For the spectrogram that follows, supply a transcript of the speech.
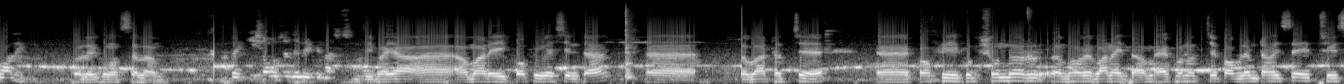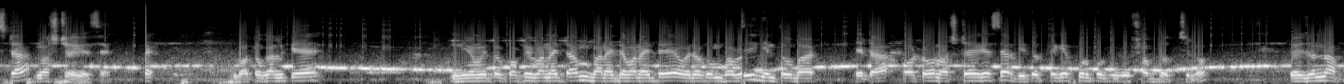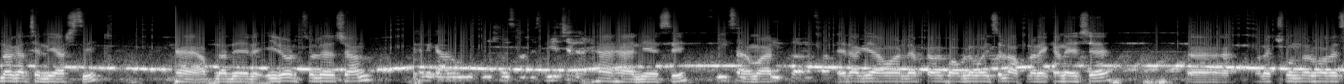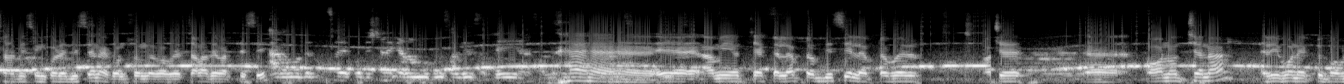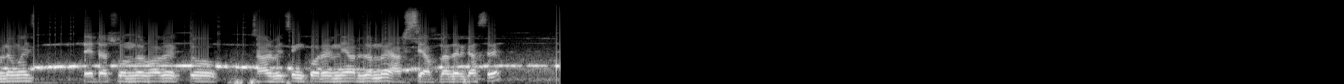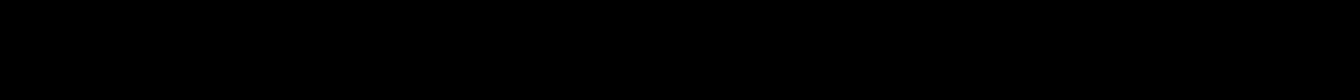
ওয়ালাইকুম আসসালাম। এখানে জি ভাইয়া আমার এই কফি মেশিনটা বাট হচ্ছে কফি খুব সুন্দর ভাবে বানাইতাম। এখন হচ্ছে প্রবলেমটা হয়েছে সুইচটা নষ্ট হয়ে গেছে। গতকালকে নিয়মিত কফি বানাইতাম বানাইতে বানাইতে ওই রকম ভাবে কিন্তু বাট এটা অটো নষ্ট হয়ে গেছে আর ভিতর থেকে পুরপুর শব্দ হচ্ছিল। তো এই জন্য আপনার কাছে নিয়ে আসছি। হ্যাঁ আপনাদের ইরোর সলিউশন সার্ভিস নিয়েছিলেন হ্যাঁ হ্যাঁ নিয়েছি। আমার এর আগে আমার ল্যাপটপে প্রবলেম হয়েছিল আপনার এখানে এসে অনেক সুন্দরভাবে সার্ভিসিং করে দিচ্ছেন এখন সুন্দরভাবে চালাতে পারতেছি। হ্যাঁ হ্যাঁ হ্যাঁ আমি হচ্ছে একটা ল্যাপটপ দিচ্ছি ল্যাপটপের আছে অন হচ্ছে না রিবন একটু প্রবলেম হয়েছে। এটা সুন্দরভাবে একটু সার্ভিসিং করে নেওয়ার জন্য আসছি আপনাদের কাছে।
